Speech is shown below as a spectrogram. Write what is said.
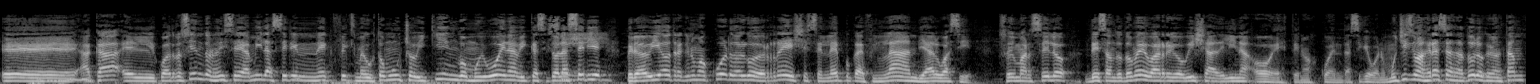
Eh, acá el 400 nos dice, a mí la serie en Netflix me gustó mucho, Vikingo, muy buena, vi casi toda la serie, pero había otra que no me acuerdo, algo de Reyes en la época de Finlandia, algo así. Soy Marcelo de Santo Tomé, barrio Villa Adelina Oeste, nos cuenta. Así que bueno, muchísimas gracias a todos los que nos están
